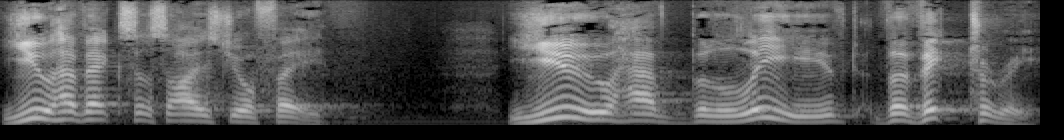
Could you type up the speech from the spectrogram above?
You have exercised your faith. You have believed the victory.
